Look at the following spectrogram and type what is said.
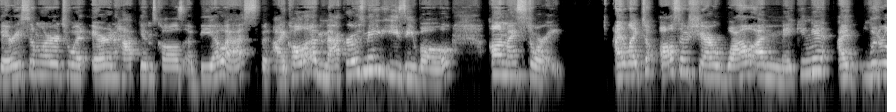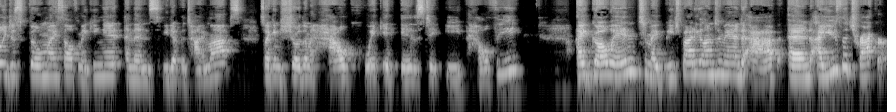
very similar to what Aaron Hopkins calls a BOS, but I call it a macros made easy bowl on my story. I like to also share while I'm making it. I literally just film myself making it and then speed up the time lapse so I can show them how quick it is to eat healthy. I go into my Beachbody On Demand app and I use the tracker.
